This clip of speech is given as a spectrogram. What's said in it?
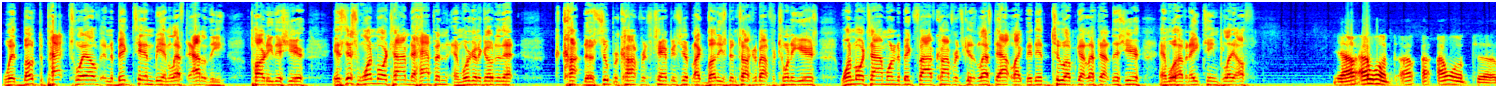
With both the Pac-12 and the Big Ten being left out of the party this year, is this one more time to happen? And we're going to go to that the Super Conference Championship, like Buddy's been talking about for 20 years. One more time, one of the Big Five conference gets left out, like they did. Two of them got left out this year, and we'll have an 18 playoff. Yeah, I want I, I want uh,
